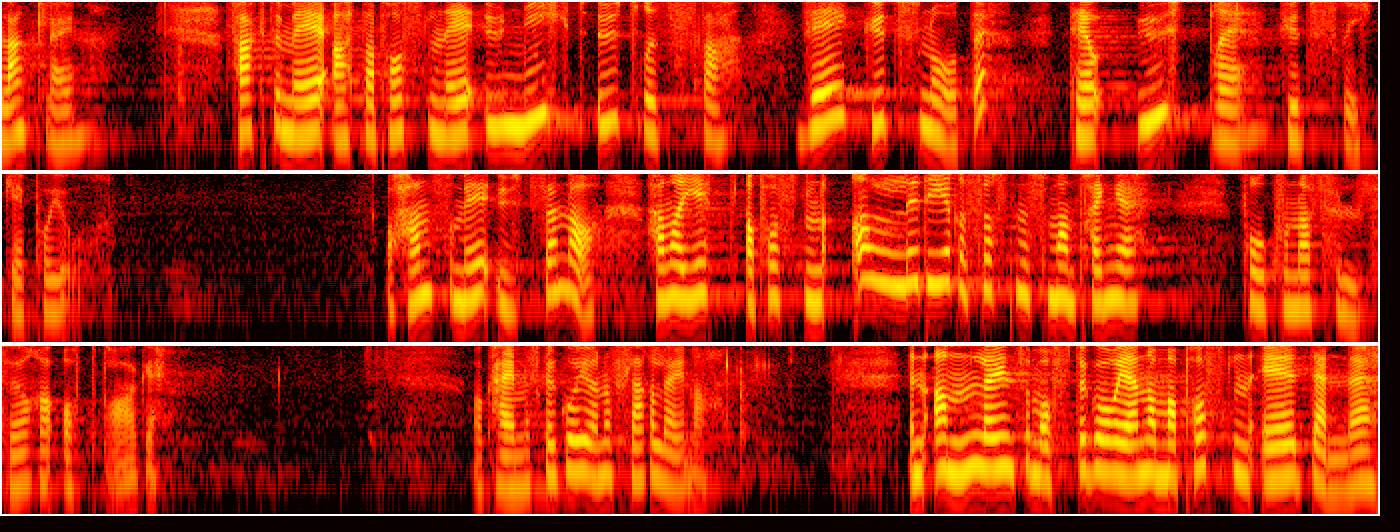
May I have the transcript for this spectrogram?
Blank løgn. Faktum er at apostelen er unikt utrusta ved Guds nåde til å utbre Guds rike på jord. Og Han som er utsender, han har gitt apostelen alle de ressursene som han trenger for å kunne fullføre oppdraget. Ok, Vi skal gå gjennom flere løgner. En annen løgn som ofte går gjennom apostelen, er denne.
